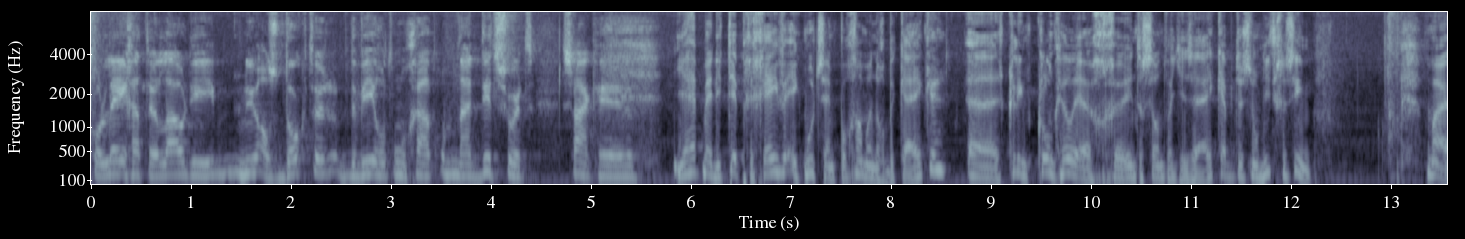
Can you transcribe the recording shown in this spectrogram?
collega Terlouw... die nu als dokter de wereld omgaat om naar dit soort zaken... Je hebt mij die tip gegeven. Ik moet zijn programma nog bekijken. Eh, het klink, klonk heel erg eh, interessant wat je zei. Ik heb het dus nog niet gezien. Maar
